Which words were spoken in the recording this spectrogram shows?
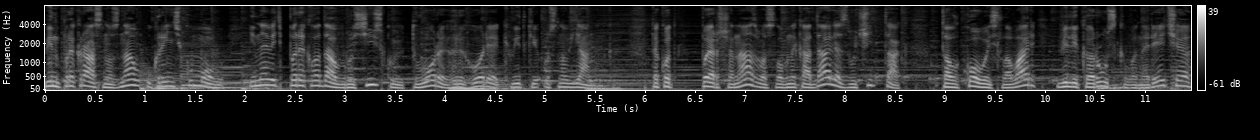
Він прекрасно знав українську мову і навіть перекладав російською твори Григорія Квітки Основ'яненка. Так от, перша назва словника Даля звучить так: толковий словарь великорусского наречия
